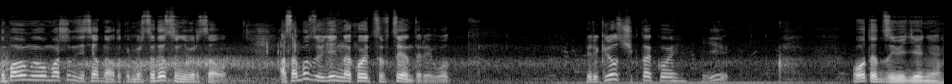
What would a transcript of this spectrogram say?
Но, по-моему, его машина здесь одна, только Мерседес Универсал. А само заведение находится в центре. Вот перекресточек такой и вот это заведение.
